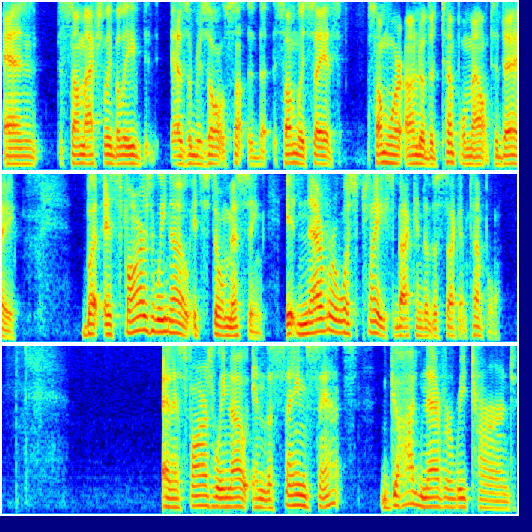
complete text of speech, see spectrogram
And some actually believed as a result, some, some would say it's somewhere under the Temple Mount today. But as far as we know, it's still missing. It never was placed back into the second temple. And as far as we know, in the same sense, God never returned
